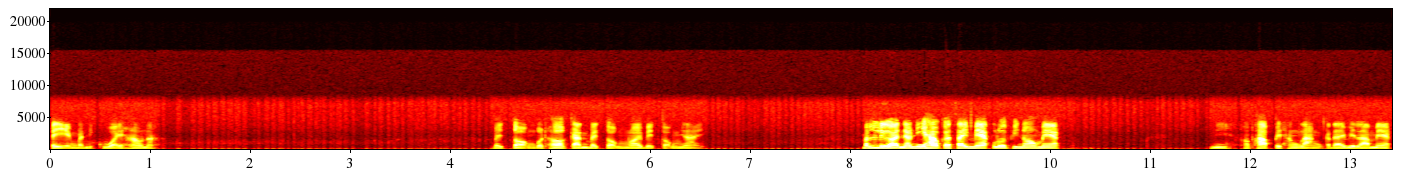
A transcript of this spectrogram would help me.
แปลงบันนี้กลวยเฮานะ ใบตองบ่เท่อกันใบตองน้อยใบตองใหญ่ มันเหลือแนวนี้เฮากับไซแม็กรถพี่น้องแม็ก นี่เขาพับไปทางหลังก็ได้เวลาแม็ก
